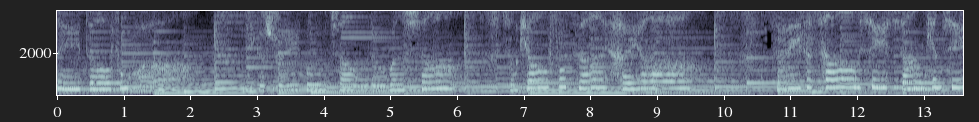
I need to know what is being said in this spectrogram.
你到疯狂。那个睡不着的晚上，像漂浮在海洋，随着潮汐向天际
